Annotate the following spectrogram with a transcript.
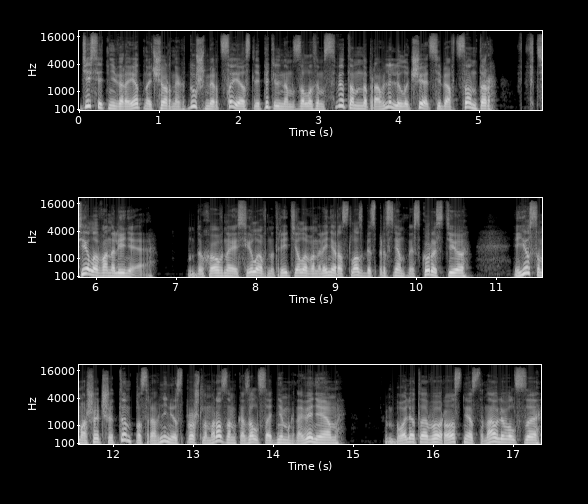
Десять невероятно черных душ, мерцая ослепительным золотым светом, направляли лучи от себя в центр, в тело Ван Линя. Духовная сила внутри тела Ван Линя росла с беспрецедентной скоростью. Ее сумасшедший темп по сравнению с прошлым разом казался одним мгновением. Более того, рост не останавливался,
